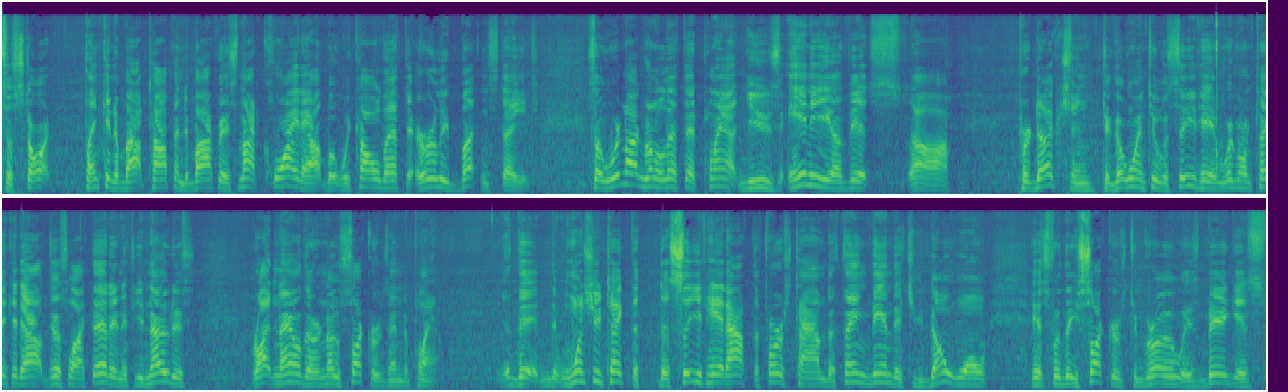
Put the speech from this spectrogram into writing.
to start thinking about topping the tobacco. It's not quite out, but we call that the early button stage. So we're not going to let that plant use any of its uh, production to go into a seed head. We're going to take it out just like that. And if you notice, right now there are no suckers in the plant. The, the, once you take the, the seed head out the first time, the thing then that you don't want is for these suckers to grow as big as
